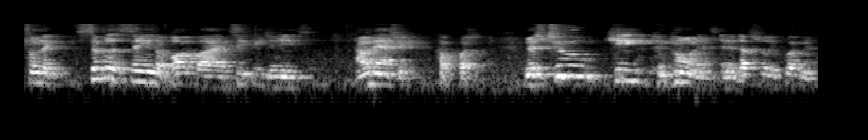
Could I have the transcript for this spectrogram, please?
Some of the simplest things are bought by CPGs. I'm going to ask you couple questions. There's two key components in industrial equipment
